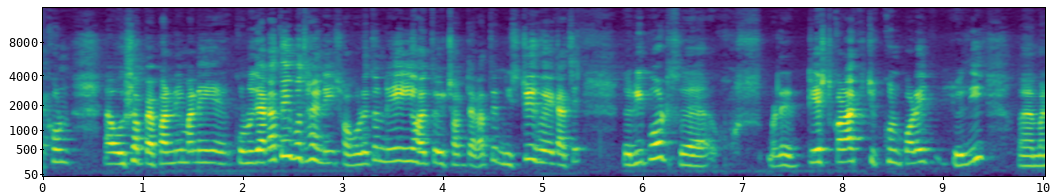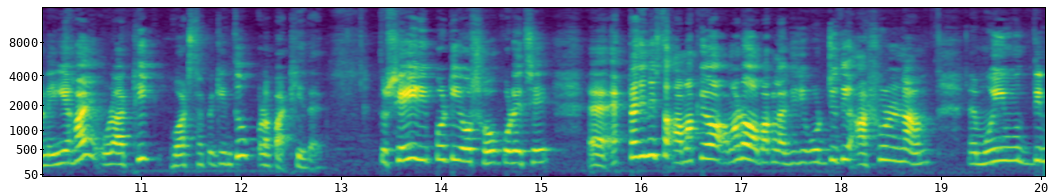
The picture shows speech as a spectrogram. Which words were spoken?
এখন ওইসব ব্যাপার নেই মানে কোনো জায়গাতেই বোধ নেই, শহরে তো নেই, হয়তো ওই সব জায়গাতে নিশ্চয়ই হয়ে গেছে। তো রিপোর্ট মানে টেস্ট করা কিছুক্ষণ পরে যদি মানে ইয়ে হয়, ওরা ঠিক হোয়াটসঅ্যাপে কিন্তু ওরা পাঠিয়ে দেয়। তো সেই রিপোর্টই ও শো করেছে। একটা জিনিস তো আমাকেও, আমারও অবাক লাগে যে ওর যদি আসল নাম মহিমুদ্দিন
